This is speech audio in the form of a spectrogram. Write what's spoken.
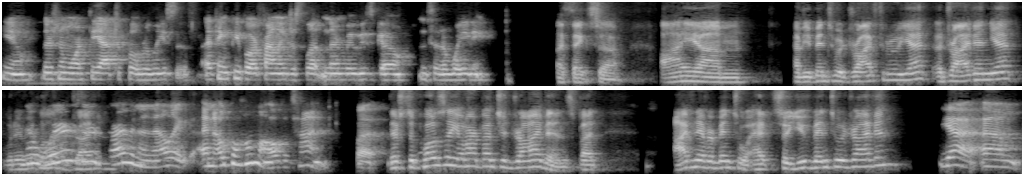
you know there's no more theatrical releases. I think people are finally just letting their movies go instead of waiting. I think so. I um, have you been to a drive-through yet? A drive-in yet? Whatever No, where's there Drive-in? driving in LA and Oklahoma all the time? But There supposedly are a bunch of drive-ins, but I've never been to. Have, so you've been to a drive-in? yeah, um,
